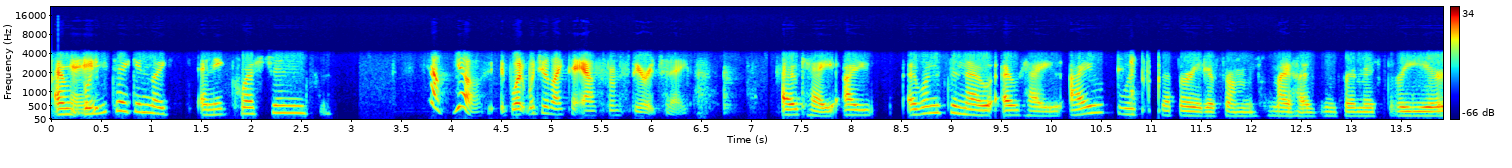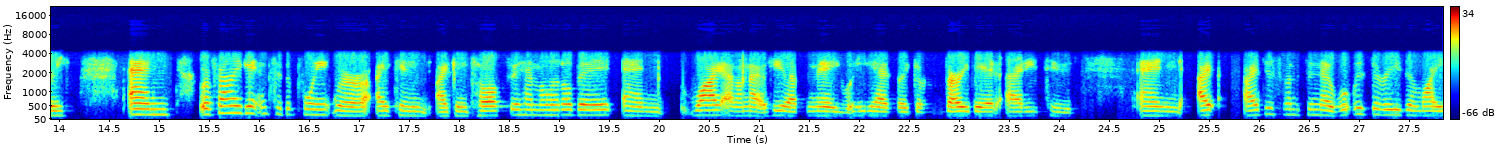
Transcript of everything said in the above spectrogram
And Okay. were you taking like any questions? Yeah, yeah. What would you like to ask from Spirit today? Okay, I I wanted to know. Okay, I was separated from my husband for almost three years, and we're finally getting to the point where I can I can talk to him a little bit. And why I don't know. He left me. He has like a very bad attitude, and I I just wanted to know what was the reason why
